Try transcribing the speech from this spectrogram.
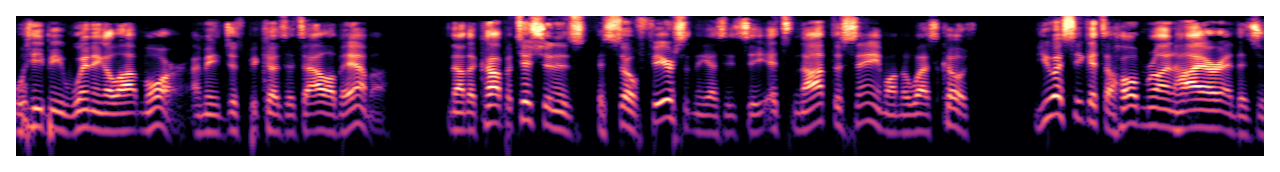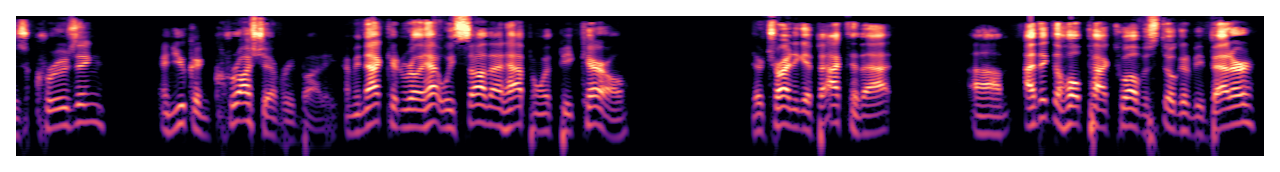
would he be winning a lot more? I mean, just because it's Alabama. Now the competition is, is so fierce in the SEC. It's not the same on the West Coast. USC gets a home run hire and it's just cruising and you can crush everybody. I mean, that can really happen. We saw that happen with Pete Carroll. They're trying to get back to that. Um, I think the whole Pac-12 is still going to be better.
